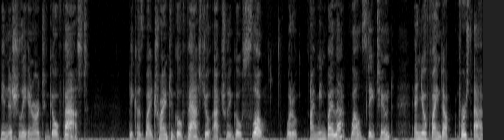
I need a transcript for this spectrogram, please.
initially in order to go fast because by trying to go fast, you'll actually go slow. What do I mean by that? Well, stay tuned and you'll find out. First, I,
